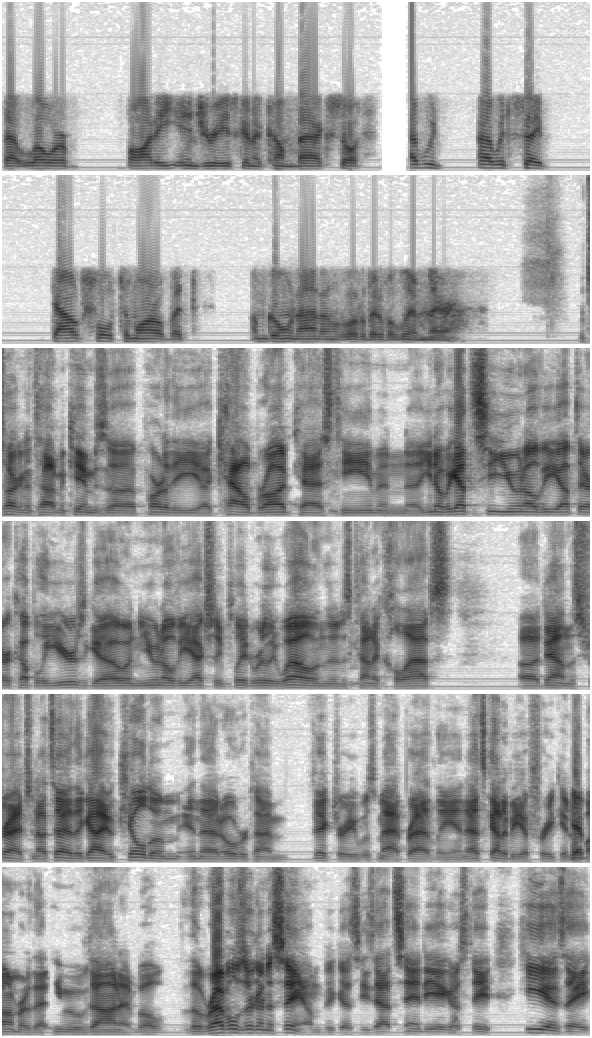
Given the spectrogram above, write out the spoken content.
that lower body injury is going to come back. So I would I would say doubtful tomorrow, but I'm going out on a little bit of a limb there. We're talking to Todd McKim, who's uh, part of the uh, Cal broadcast team, and uh, you know we got to see UNLV up there a couple of years ago, and UNLV actually played really well, and then just kind of collapsed uh, down the stretch. And I'll tell you, the guy who killed him in that overtime victory was Matt Bradley, and that's got to be a freaking Yep. bummer that he moved on. And well, the Rebels are going to see him because he's at San Diego State. He is a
